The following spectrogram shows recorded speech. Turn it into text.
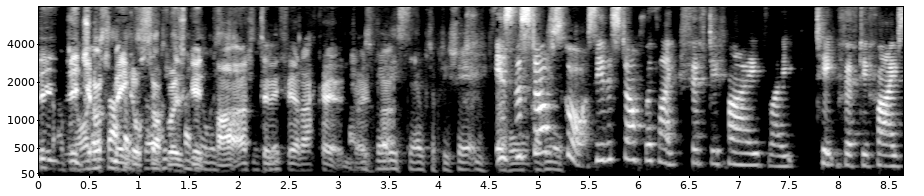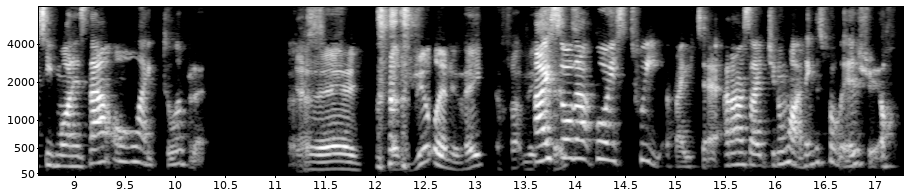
The, I'll the George honest, I think Michael stuff was good was- part. was To be fair, I could It was drive very self-appreciating. Is whole the stuff, video. Scott? See the stuff with like 55, like take 55, scene one, is that all like deliberate? Yes. Uh, it's real anyway. If that makes I sense. saw that boy's tweet about it, and I was like, "Do you know what? I think this probably is real."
